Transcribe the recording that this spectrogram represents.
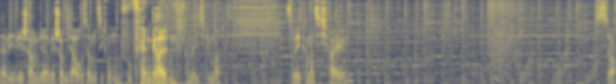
Ja, wir, wir schauen wieder, wir schauen wieder aus, haben uns sich von Unfug ferngehalten. Das haben wir nicht gemacht. So, hier kann man sich heilen. So.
